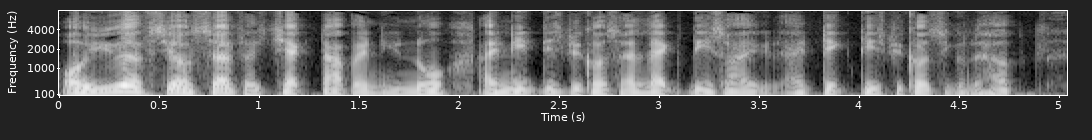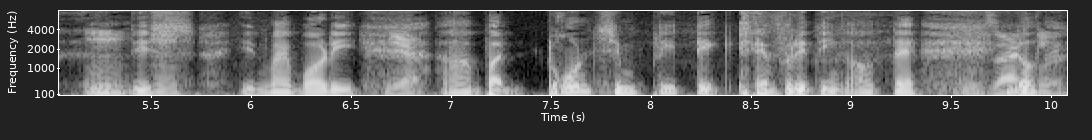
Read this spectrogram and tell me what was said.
or you have yourself have checked up and you know I need this because I like this, or I, I take this because it's going to help Mm, this in my body. Yeah. Uh, but don't simply take everything out there. you know. Exactly.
